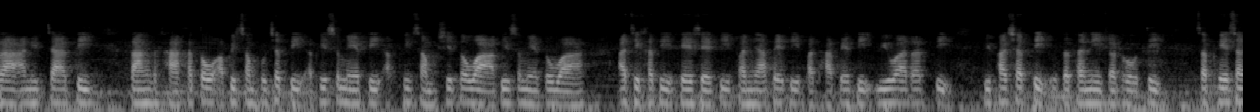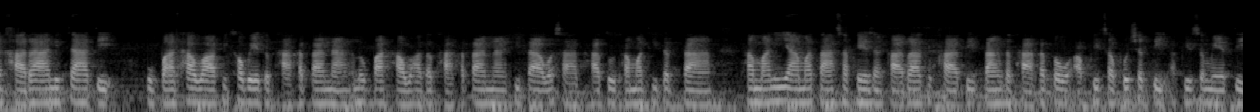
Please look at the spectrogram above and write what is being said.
ราอนิจจาติตังตถาคโตอภิสัมพุชติ อภิสเมติ อภิสัมพุชิตวาอภิสเมตวาอจิคติเทเสติปัญญาเปติปัฏฐาเปติ วิวารติ วิภัชติ อุตตนีกโรติสเพสังขารานิจจาติ อุปาทาวาพิขเวตถาคตานังอนุปาทาวาตถาคตานังทิตาวสาธาตุธรรมทิตตาธรรมานิยามตาสเพสังขาราทุขาติตังตถาคโตอภิสัมพุชติ อภิสเมติ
